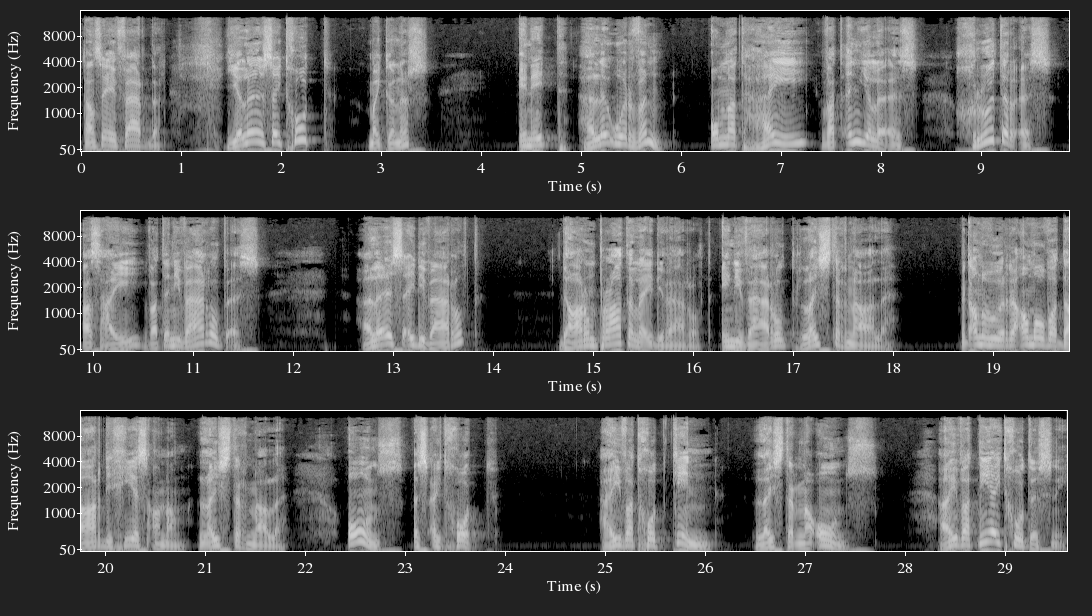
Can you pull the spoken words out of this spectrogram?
Dan sê hy verder: Julle is uit God, my kinders en het hulle oorwin omdat hy wat in julle is groter is as hy wat in die wêreld is. Hulle is uit die wêreld. Daarom praat hulle uit die wêreld en die wêreld luister na hulle. Met ander woorde, almal wat daardie gees aanhang, luister na hulle. Ons is uit God. Hy wat God ken, luister na ons. Hy wat nie uit God is nie,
